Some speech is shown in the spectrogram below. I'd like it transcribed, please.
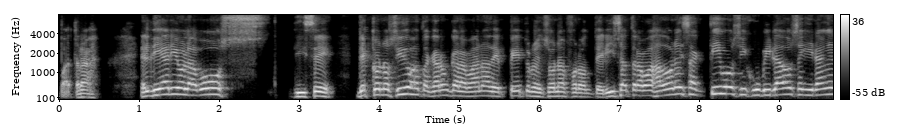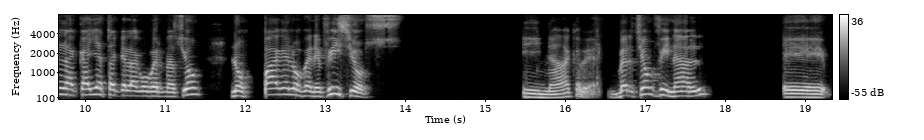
para atrás. El diario La Voz dice, desconocidos atacaron caravana de Petro en zona fronteriza. Trabajadores activos y jubilados seguirán en la calle hasta que la gobernación nos pague los beneficios y nada que ver. Versión final. Eh,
